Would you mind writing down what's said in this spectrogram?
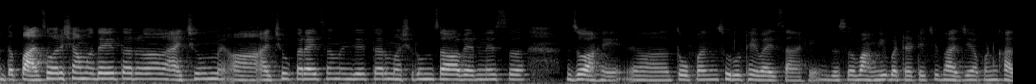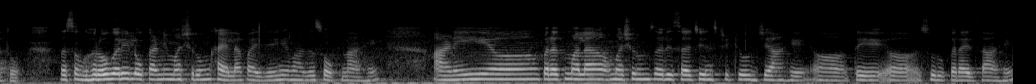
आता पाच वर्षामध्ये तर ॲचिव ॲचिव करायचं म्हणजे तर मशरूमचा अवेअरनेस जो आहे तो पण सुरू ठेवायचा आहे. जसं वांगी बटाट्याची भाजी आपण खातो तसं घरोघरी लोकांनी मशरूम खायला पाहिजे हे माझं स्वप्न आहे. आणि परत मला मशरूमचं रिसर्च इन्स्टिट्यूट जे आहे ते सुरू करायचं आहे.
